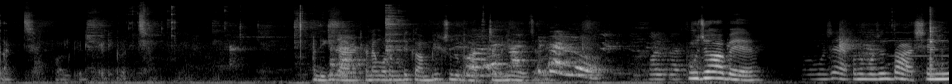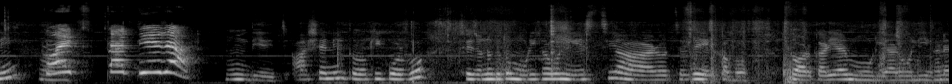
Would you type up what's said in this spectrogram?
কাটছে, ফল কেটে রেডি করছে। এদিকে রান্না টান্না মোটামুটি কমপ্লিট শুধু ভাতটা হলেই হয়ে যাবে। পুজো হবে। মশাই এখনও পর্যন্ত আসেননি। হুম দিয়ে দিচ্ছি। আসেনি তো কি করব? সেই জন্য দুটো মুড়ি খাব নিয়ে এসেছি। আর হচ্ছে যে এ খাব তরকারি আর মুড়ি। আর ওলি এখানে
